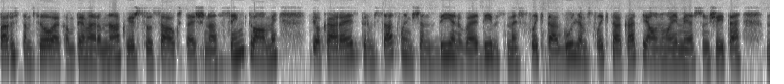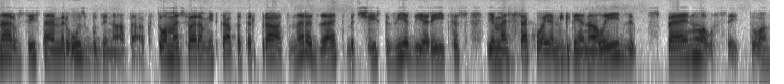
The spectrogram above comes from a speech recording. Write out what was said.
parastam cilvēkam, piemēram, nāk virsū augstēšanās simptomi, jo kā reiz pirms saslimšanas dienu vai divas mēs sliktāk guļam, sliktāk atjaunojamies un šī nervu sistēma ir uzbudinātāka. To mēs varam it kā pat ar prātu neredzēt, bet šīs viedierīces, ja mēs sekojam ikdienā līdzi, spēja nolasīt to.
